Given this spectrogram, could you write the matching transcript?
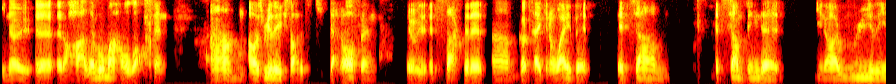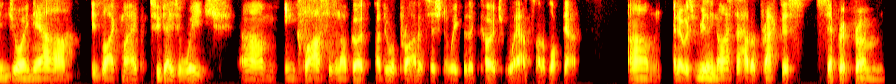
you know at a, at a high level my whole life. And um, i was really excited to kick that off and it, was, it sucked that it um, got taken away but it's um it's something that you know i really enjoy now is like my two days a week um, in classes and i've got i do a private session a week with a coach outside of lockdown um, and it was really nice to have a practice separate from,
